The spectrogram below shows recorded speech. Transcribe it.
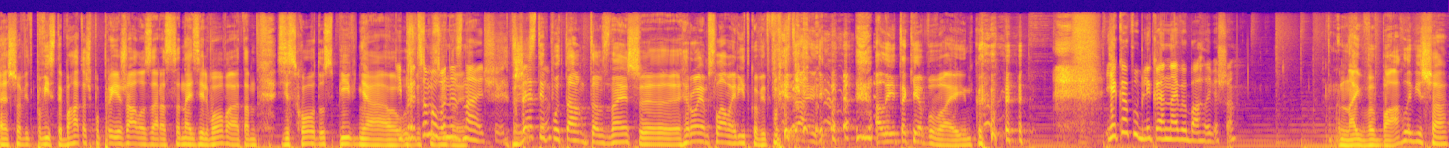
е, що відповісти. Багато ж поприїжджало зараз не зі Львова, там зі сходу, з півдня. І при цьому вони знають, що відповісти. Вже типу там, там знаєш, е, героям слава рідко рідко відповідають, але і таке буває інколи. Яка публіка найвибагливіша? Найвибагливіша?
